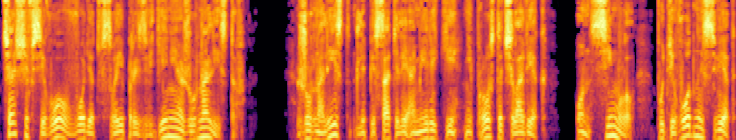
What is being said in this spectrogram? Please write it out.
чаще всего вводят в свои произведения журналистов. Журналист для писателей Америки не просто человек, он символ, путеводный свет,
